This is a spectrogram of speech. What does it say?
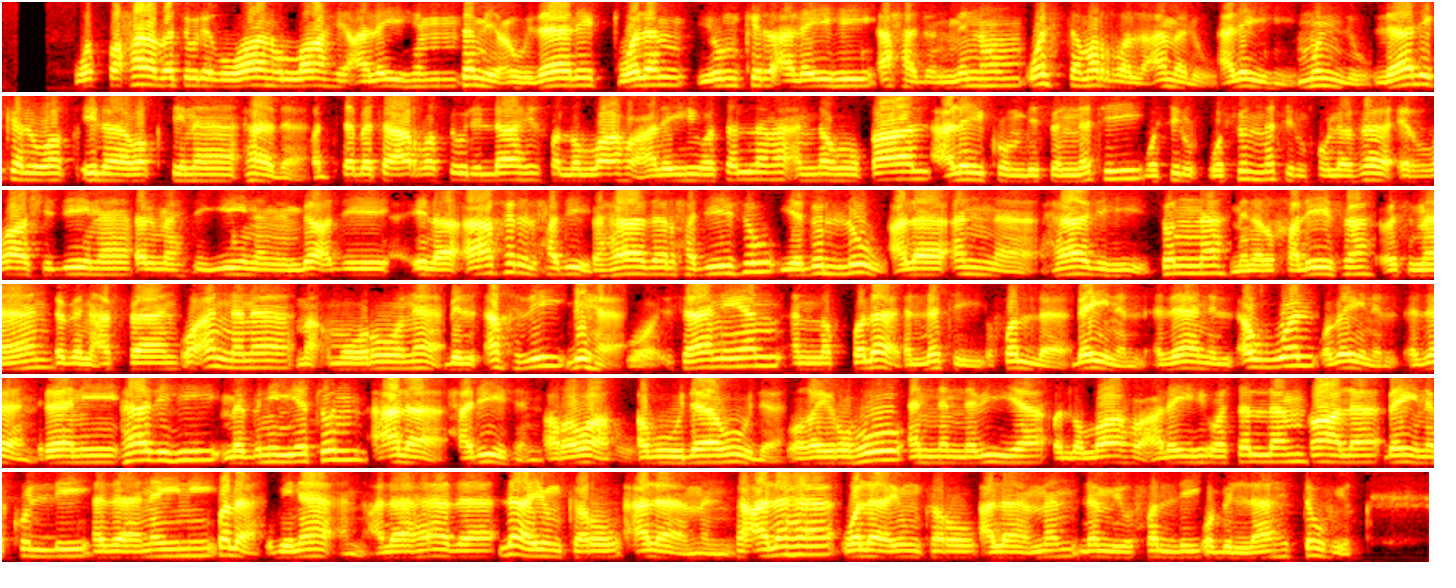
والصحابة رضوان الله عليهم سمعوا ذلك ولم ينكر عليه أحد منهم واستمر العمل عليه منذ ذلك الوقت إلى وقتنا هذا. قد ثبت عن رسول الله صلى الله عليه وسلم أنه قال عليكم بسنتي وسنة الخلفاء الراشدين المهديين من بعد إلى آخر الحديث. فهذا الحديث يدل على أن هذه سنة من الخليفة عثمان بن عفان وأننا مأمورون بالأخذ بها. وثانيا أن الصلاة التي تصلى بين الأذان الأول وبين الأذان الثاني هذه مبنية على حديث رواه أبو داود وغيره أن النبي صلى الله عليه وسلم قال بين كل أذانين صلاة. وبناء على هذا لا ينكر على من فعلها ولا ينكر على من لم يصلي. وبالله التوفيق.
